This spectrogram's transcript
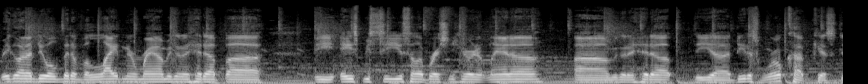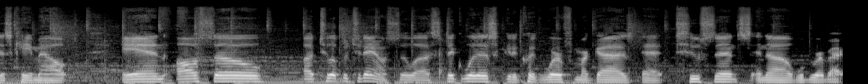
we're gonna do a bit of a lightning round. We're gonna hit up uh the HBCU celebration here in Atlanta. Um, we're gonna hit up the uh, Adidas World Cup kits that just came out, and also uh, two up and two down. So uh, stick with us. Get a quick word from our guys at Two Cents, and uh, we'll be right back.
